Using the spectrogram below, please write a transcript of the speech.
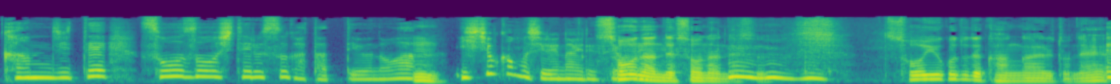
感じて想像してる姿っていうのはうん。一緒かもしれないですよね。そうなんですそうなんです、うんうんうんそういうことで考えるとね、え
